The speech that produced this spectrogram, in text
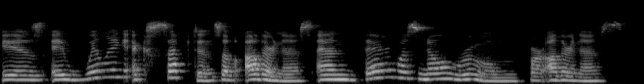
is a willing acceptance of otherness, and there was no room for otherness.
